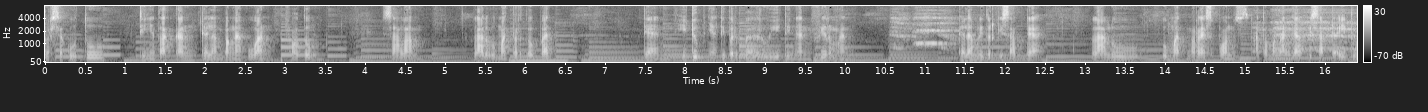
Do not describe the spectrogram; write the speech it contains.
bersekutu dinyatakan dalam pengakuan votum, salam, lalu umat bertobat, dan hidupnya diperbarui dengan firman dalam liturgi sabda, lalu umat merespons atau menanggapi sabda itu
